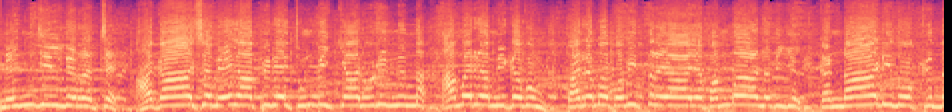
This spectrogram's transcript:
നെഞ്ചിൽ നിറച്ച് ആകാശമേലാപ്പിനെ ചുംബിക്കാൻ ഒരുങ്ങുന്ന അമരമികവും പരമപവിത്രയായ പമ്പാ നദിയിൽ കണ്ണാടി നോക്കുന്ന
